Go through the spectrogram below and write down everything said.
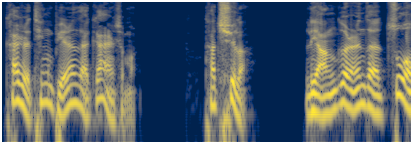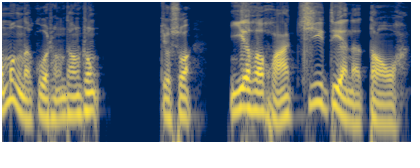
开始听别人在干什么。他去了，两个人在做梦的过程当中，就说：“耶和华基甸的刀啊！”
